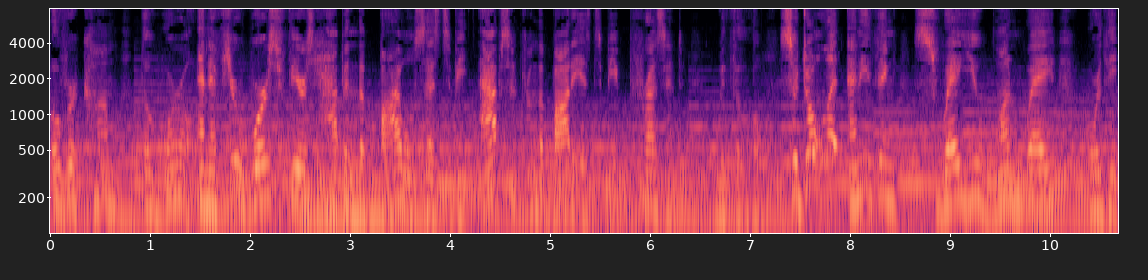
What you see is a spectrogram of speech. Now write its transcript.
overcome the world. And if your worst fears happen, the Bible says to be absent from the body is to be present with the Lord. So don't let anything sway you one way or the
